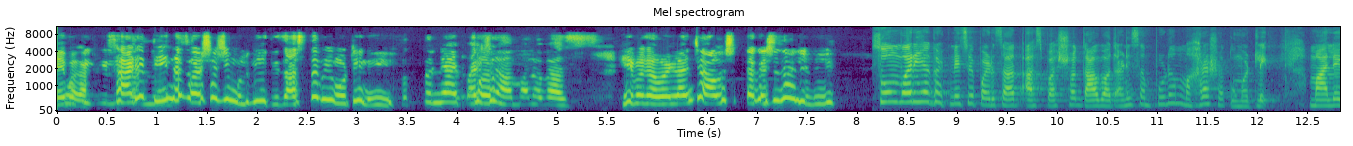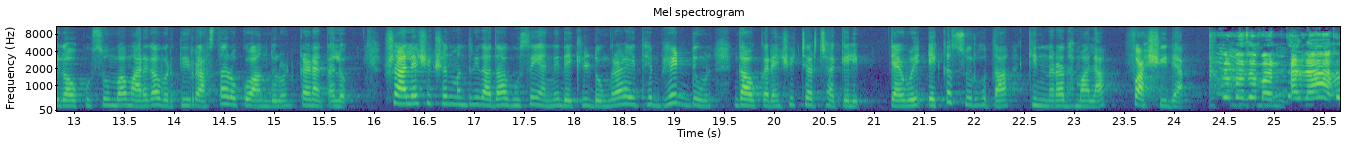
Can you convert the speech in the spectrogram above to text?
हे बघा. साडेतीनच वर्षाची मुलगी होती. जास्त बी मोठी नाही. फक्त न्याय पाहिजे आम्हाला बस. हे बघा वडिलांची आवश्यकता कशी झालेली? सोमवारी या घटनेचे पडसाद आसपासच्या गावात आणि संपूर्ण महाराष्ट्रात उमटले. मालेगाव कुसुंबा मार्गावरती रास्ता रोको आंदोलन करण्यात आलं. शालेय शिक्षण मंत्री दादा भुसे यांनी देखील डोंगराळा येथे भेट देऊन गावकऱ्यांशी चर्चा केली. त्यावेळी एकच सूर होता की नराधमाला फाशी द्या. मध्ये म्हणता ना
